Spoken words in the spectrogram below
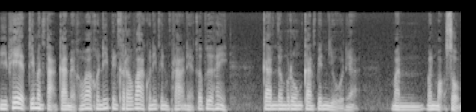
มีเพศที่มันต่างกันหมายความว่าคนนี้เป็นคารวะคนนี้เป็นพระเนี่ยก็เพื่อให้การดำรงการเป็นอยู่เนี่ยมันมันเหมาะสม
